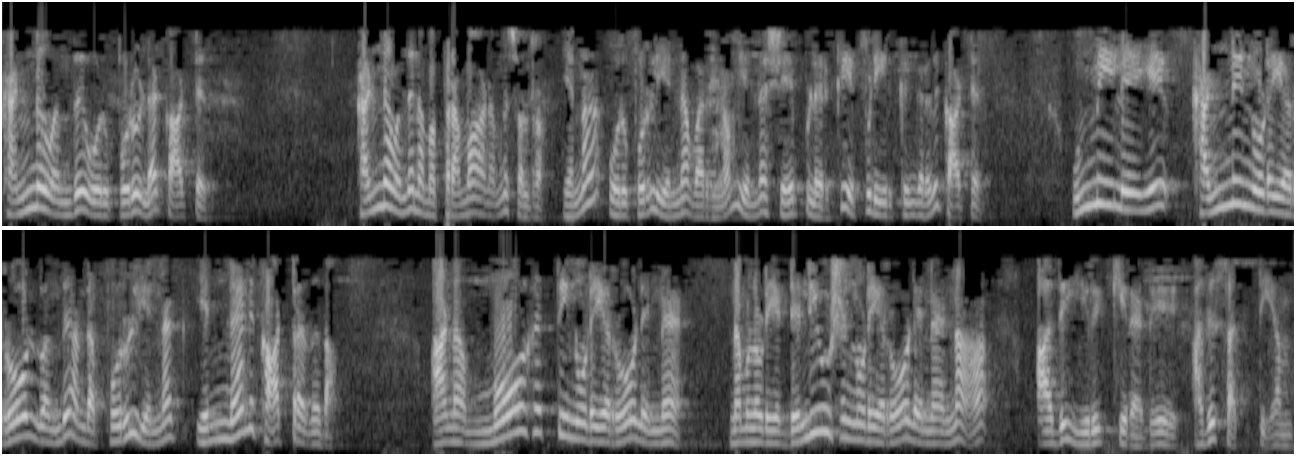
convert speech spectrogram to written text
கண்ணு வந்து ஒரு பொருளை காட்டுது. கண்ணை வந்து நம்ம பிரமாணம்னு சொல்றோம். ஏன்னா ஒரு பொருள் என்ன வர்ணம் என்ன ஷேப்ல இருக்கு எப்படி இருக்குங்கிறது காட்டுது. உண்மையிலேயே கண்ணினுடைய ரோல் வந்து அந்த பொருள் என்ன என்னன்னு காட்டுறது தான் ஆனா மோகத்தினுடைய ரோல் என்ன? நம்மளுடைய டெலியூஷனுடைய ரோல் என்னன்னா அது இருக்கிறது. அது சத்தியம்.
